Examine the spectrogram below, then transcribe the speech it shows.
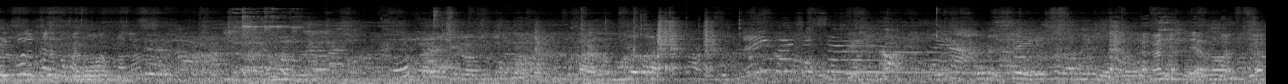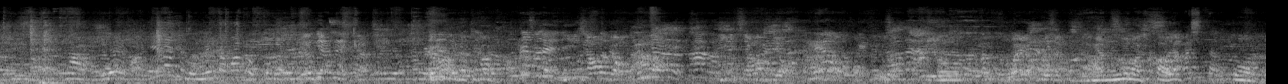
킥보드 타는 거 봤어, 엄마가? 여기 하나 있다. 아, 이거 맛있다. 맛있다. 어.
